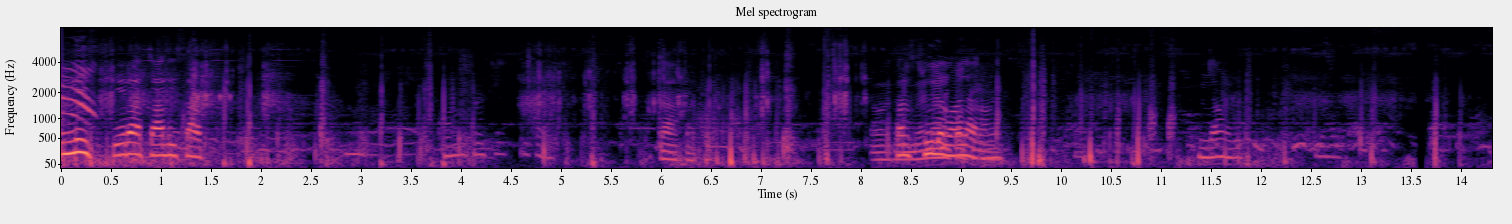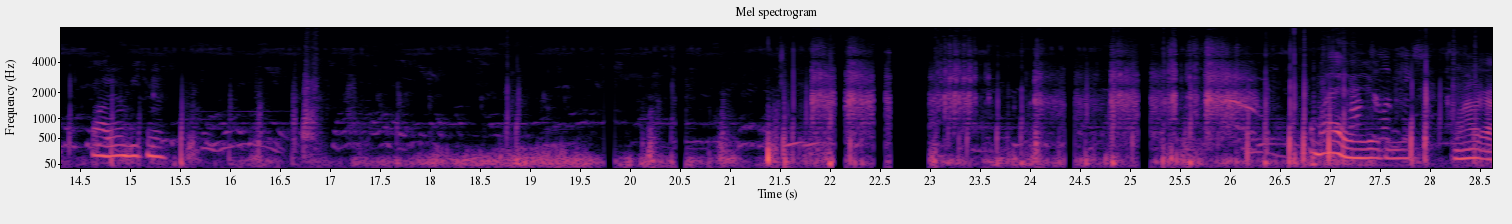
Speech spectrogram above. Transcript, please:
उन्नीस तेरह चालीस काटे कल सुई लगा जा रहा हूँ। जाऊँगा हैं बीच में। मारे ये तो मार का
